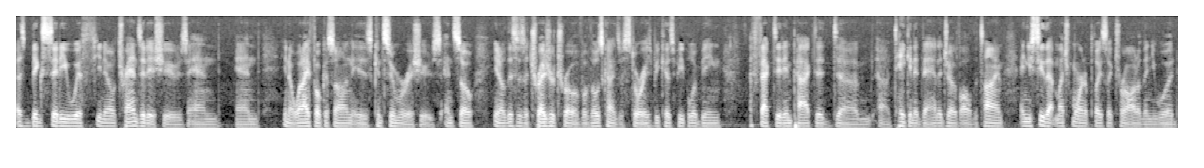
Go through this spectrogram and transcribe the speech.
a big city with you know transit issues and and you know what I focus on is consumer issues, and so you know this is a treasure trove of those kinds of stories because people are being affected, impacted, um, uh, taken advantage of all the time, and you see that much more in a place like Toronto than you would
